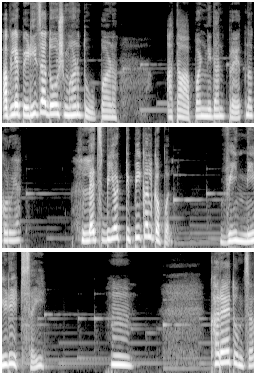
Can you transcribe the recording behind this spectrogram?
आपल्या पिढीचा दोष म्हण तू पण आता आपण निदान प्रयत्न करूयात. Let's be a typical couple we need it Sai. खरं आहे तुमचं.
